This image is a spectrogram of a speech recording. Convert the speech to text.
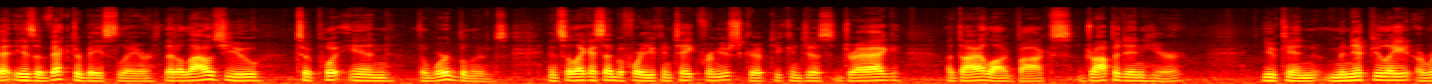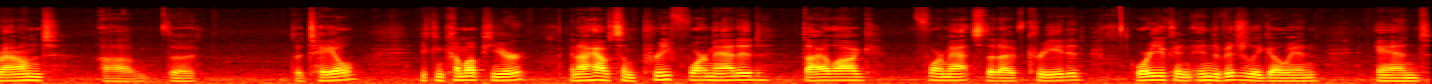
that is a vector-based layer that allows you to put in the word balloons. And so like I said before, you can take from your script, you can just drag a dialog box, drop it in here. You can manipulate around um, the, the tail. You can come up here and I have some pre-formatted dialogue formats that I've created, or you can individually go in and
